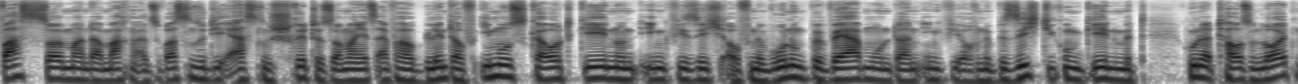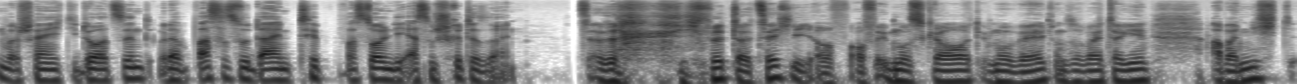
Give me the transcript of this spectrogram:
Was soll man da machen? Also was sind so die ersten Schritte? Soll man jetzt einfach blind auf Immo-Scout gehen und irgendwie sich auf eine Wohnung bewerben und dann irgendwie auf eine Besichtigung gehen mit 100.000 Leuten wahrscheinlich, die dort sind? Oder was ist so dein Tipp? Was sollen die ersten Schritte sein? Also ich würde tatsächlich auf, auf Immo-Scout, Immo-Welt und so weiter gehen, aber nicht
